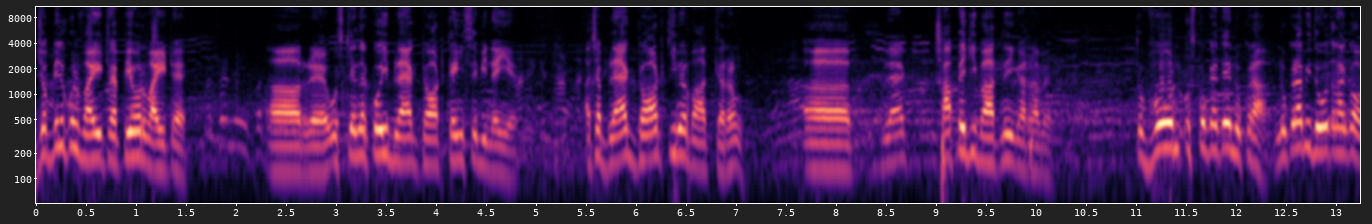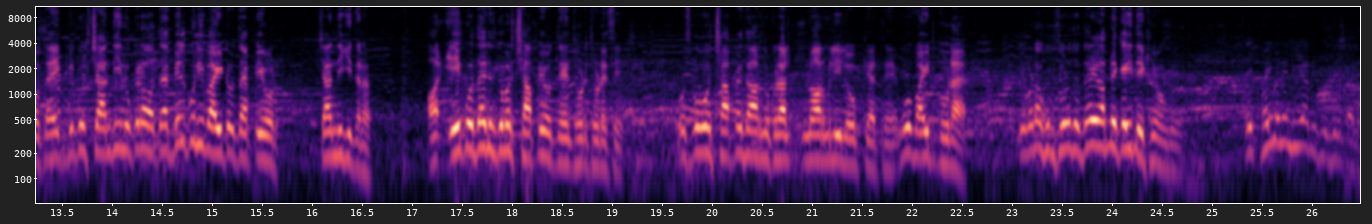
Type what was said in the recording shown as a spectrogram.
जो बिल्कुल वाइट है प्योर वाइट है। और उसके अंदर कोई ब्लैक डॉट कहीं से भी नहीं है। अच्छा ब्लैक डॉट की मैं बात कर रहा हूँ। ब्लैक छापे की बात नहीं कर रहा मैं। तो वो उसको कहते हैं नुकरा। नुकरा भी दो तरह का होता है। एक बिल्कुल चांदी नुकरा होता है बिल्कुल ही वाइट होता है प्योर चांदी की तरह। और एक होता है जिसके ऊपर छापे होते हैं थोड़े थोड़े से। उसको वो छापेदार नुकरा नॉर्मली लोग कहते हैं। वो वाइट घोड़ा है। ये बड़ा खूबसूरत होता है आपने कई देखे होंगे। एक भाई मैंने लिया अभी थोड़ी देर पहले।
